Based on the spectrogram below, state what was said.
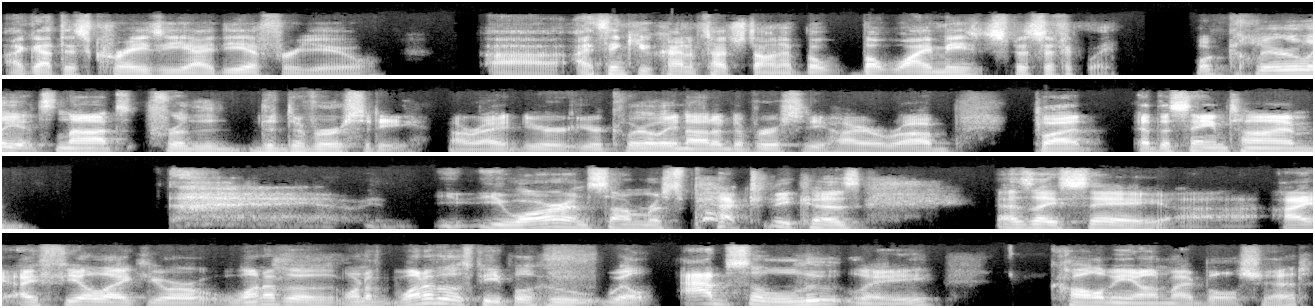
I got this crazy idea for you." Uh, I think you kind of touched on it, but but why me specifically? Well, clearly it's not for the the diversity. All right, you're you're clearly not a diversity hire, Rob. But at the same time, you are in some respect because, as I say, uh, I, I feel like you're one of those one of one of those people who will absolutely call me on my bullshit,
